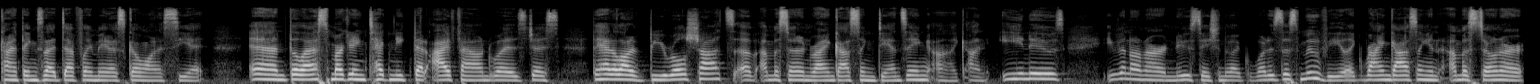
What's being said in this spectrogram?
Kind of things that definitely made us go want to see it. And the last marketing technique that I found was just they had a lot of B-roll shots of Emma Stone and Ryan Gosling dancing, on, like on E News, even on our news station. They're like, "What is this movie?" Like Ryan Gosling and Emma Stone are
